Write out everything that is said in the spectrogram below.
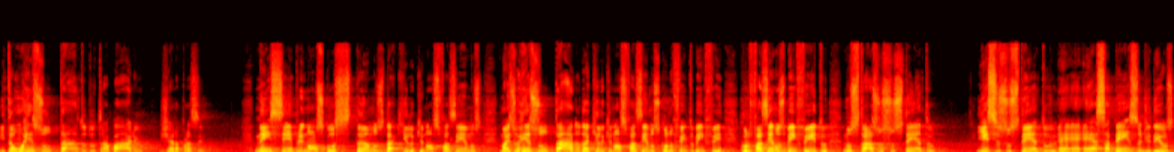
Então o resultado do trabalho gera prazer. Nem sempre nós gostamos daquilo que nós fazemos, mas o resultado daquilo que nós fazemos, quando feito bem feito, quando fazemos bem feito, nos traz um sustento. E esse sustento é, é, é essa bênção de Deus.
